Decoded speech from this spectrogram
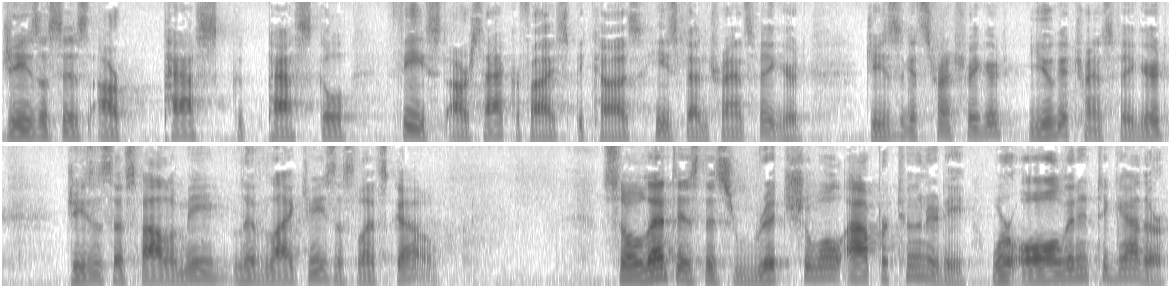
Jesus is our paschal feast, our sacrifice, because he's been transfigured. Jesus gets transfigured, you get transfigured. Jesus says, Follow me, live like Jesus, let's go. So, Lent is this ritual opportunity. We're all in it together.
